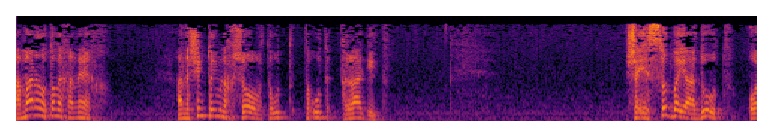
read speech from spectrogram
אמר לנו אותו מחנך, אנשים טועים לחשוב, טעות, טעות טרגית, שהיסוד ביהדות, או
